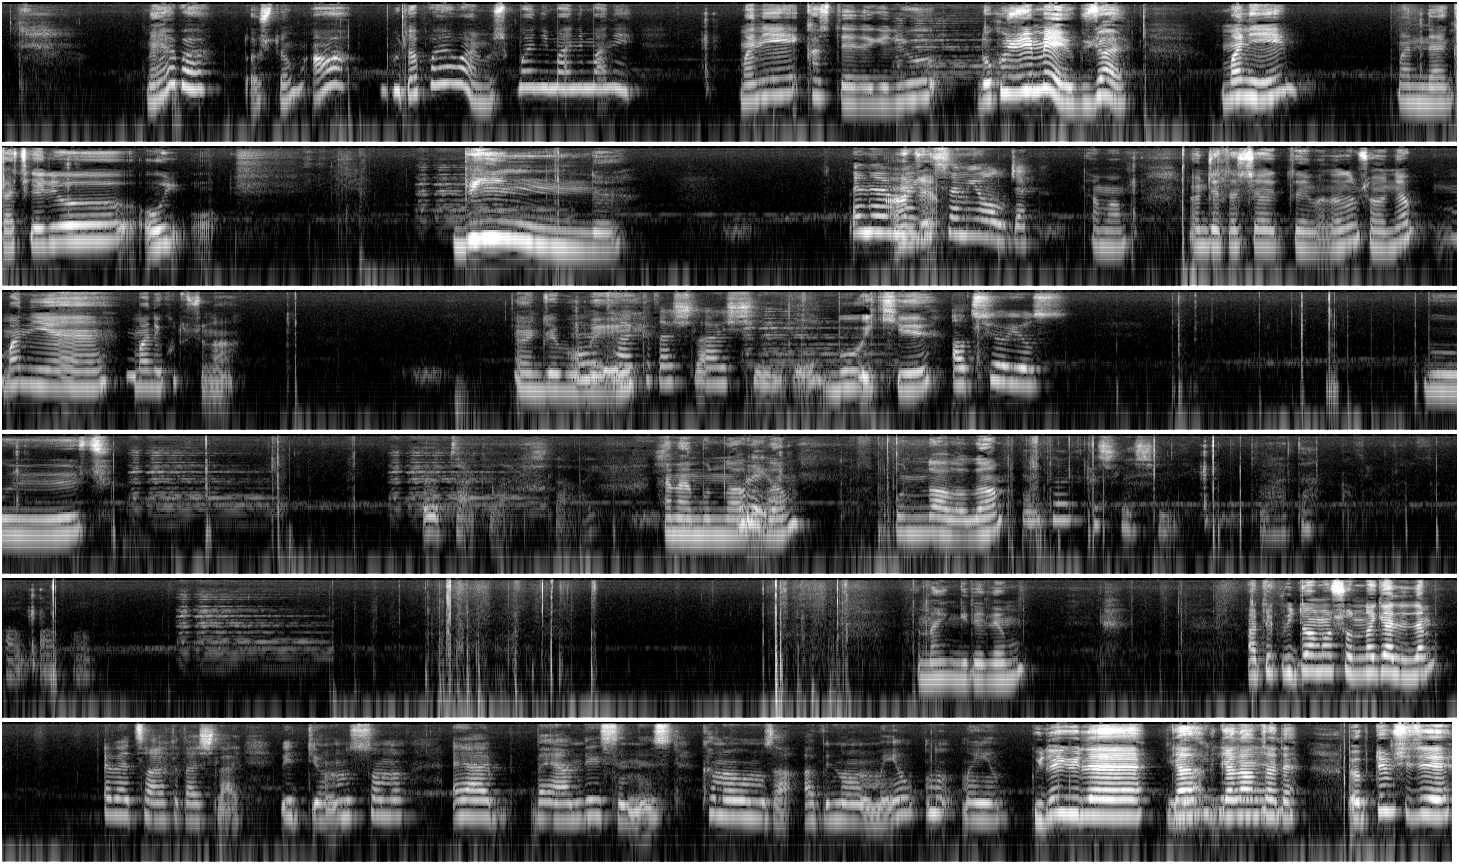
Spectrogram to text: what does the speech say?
Merhaba dostum. Aa burada para varmış. Money money money. Money kaç TL geliyor? 920 güzel. Money. Money'den kaç geliyor? Oy. Bin. Ben evime Önce- gitsem iyi olacak. Tamam. Önce taşı tırmanalım sonra money'e. Money kutusuna. Önce bu Evet bey. arkadaşlar şimdi Bu iki. atıyoruz. Bu üç. Evet arkadaşlar. Hemen bunu Buraya. alalım. Bunu da alalım. Evet arkadaşlar şimdi bunlardan alıyoruz. Al al al. Hemen gidelim. Artık videonun sonuna gelelim. Evet arkadaşlar videonun sonu eğer beğendiyseniz kanalımıza abone olmayı unutmayın. Güle güle. Gel, güle. gel Hamzade. Öptüm sizi.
